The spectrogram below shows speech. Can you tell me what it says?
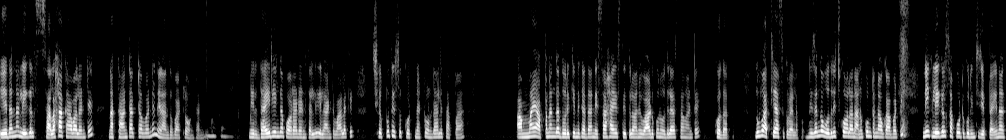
ఏదన్నా లీగల్ సలహా కావాలంటే నాకు కాంటాక్ట్ అవ్వండి నేను అందుబాటులో ఉంటాను మీకు. మేడం. మీరు ధైర్యంగా పోరాడండి తల్లి. ఇలాంటి వాళ్ళకి చెప్పు తీసుకొట్టినట్టు ఉండాలి తప్ప అమ్మాయి అప్పనంగా దొరికింది కదా నిస్సహాయ స్థితిలో అని వాడుకొని వదిలేస్తామంటే కుదరదు. నువ్వు అత్యాశకు వెళ్ళకు. నిజంగా వదిలించుకోవాలని అనుకుంటున్నావు కాబట్టి నీకు లీగల్ సపోర్ట్ గురించి చెప్పాయి నాకు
